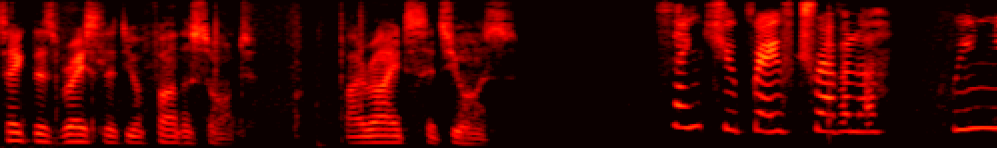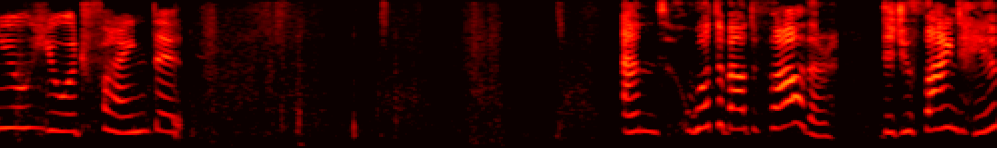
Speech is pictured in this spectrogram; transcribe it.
Take this bracelet your father sought. By rights, it's yours. Thank you, brave traveler. We knew you would find it. And what about the father? Did you find him?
